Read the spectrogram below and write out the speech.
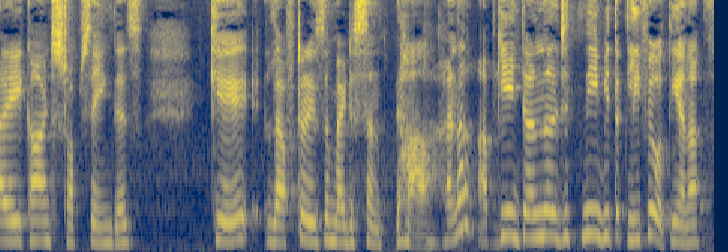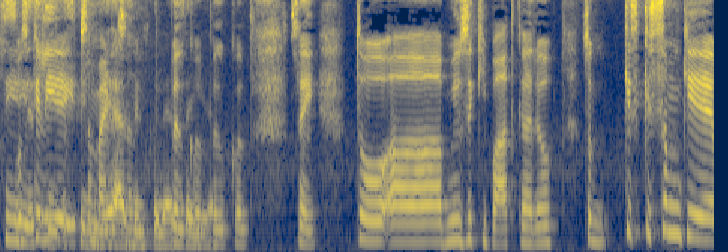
I can't stop saying this कि लाफ्टर इज़ अ मेडिसिन हाँ। है ना? आपकी इंटरनल जितनी भी तकलीफें होती है ना Seriously, उसके लिए इट्स अ मेडिसिन बिल्कुल बिल्कुल। बिल्कुल। सही। तो म्यूज़िक की बात कर रहे हो। तो किस किस्म के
